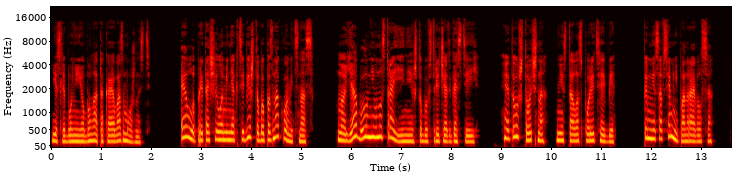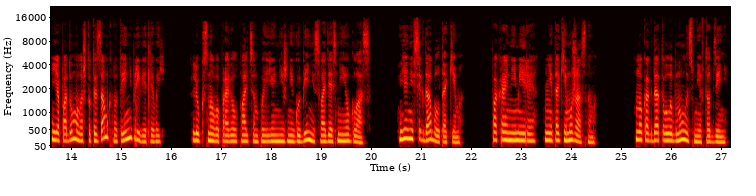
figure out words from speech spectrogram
если бы у нее была такая возможность. «Элла притащила меня к тебе, чтобы познакомить нас. Но я был не в настроении, чтобы встречать гостей. Это уж точно, не стала спорить Эбби. Ты мне совсем не понравился. Я подумала, что ты замкнутый и неприветливый. Люк снова провел пальцем по ее нижней губе, не сводя с нее глаз. Я не всегда был таким. По крайней мере, не таким ужасным. Но когда ты улыбнулась мне в тот день,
